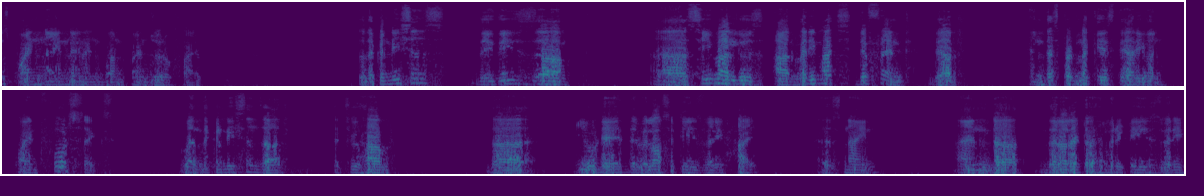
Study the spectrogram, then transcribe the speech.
is 0.99 and 1.05. So, the conditions, the, these uh, uh, C values are very much different. They are, in this particular case, they are even 0.46 when the conditions are that you have the U day, the velocity is very high, as 9, and uh, the relative humidity is very,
